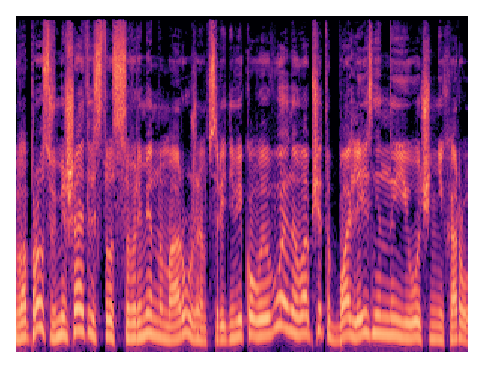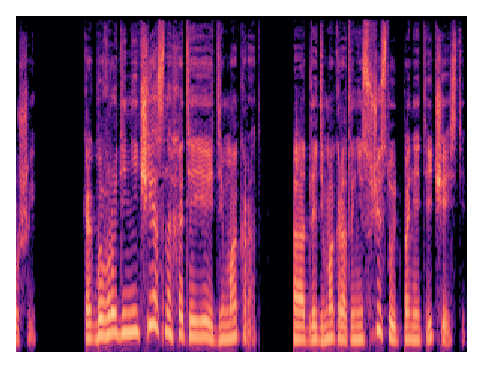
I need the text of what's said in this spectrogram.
Вопрос вмешательства с современным оружием в средневековые войны вообще-то болезненный и очень нехороший. Как бы вроде нечестно, хотя я и демократ. А для демократа не существует понятия чести.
